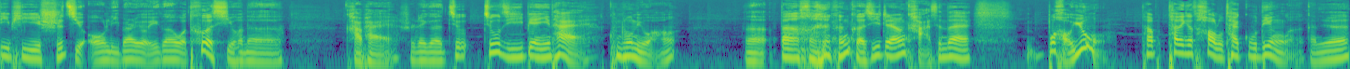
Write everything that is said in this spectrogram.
DP 十九里边有一个我特喜欢的卡牌，是这个究究极变异态昆虫女王。嗯，但很很可惜，这张卡现在不好用，它它那个套路太固定了，感觉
